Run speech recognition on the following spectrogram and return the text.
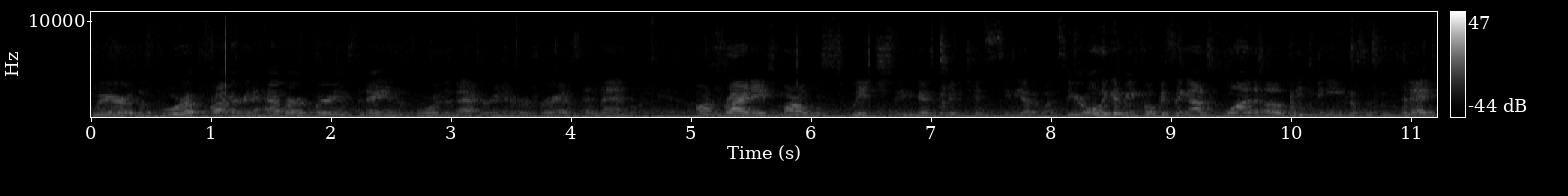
where the four up front are going to have our aquariums today and the four in the back are going to have our terrariums. And then Friday, tomorrow we'll switch, so you guys will get a chance to see the other one. So you're only going to be focusing on one of the mini ecosystems today,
